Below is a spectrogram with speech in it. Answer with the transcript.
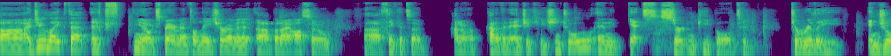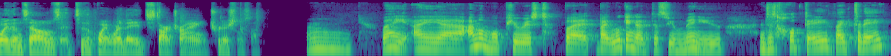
uh, I do like that, you know, experimental nature of it, uh, but I also uh, think it's a, I don't know, kind of an education tool, and it gets certain people to to really enjoy themselves to the point where they start trying traditional stuff. Mm, right. I uh, I'm a more purist, but by looking at this your menu and this hot day like today,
